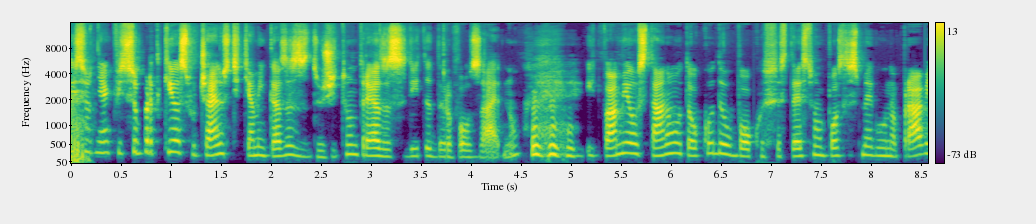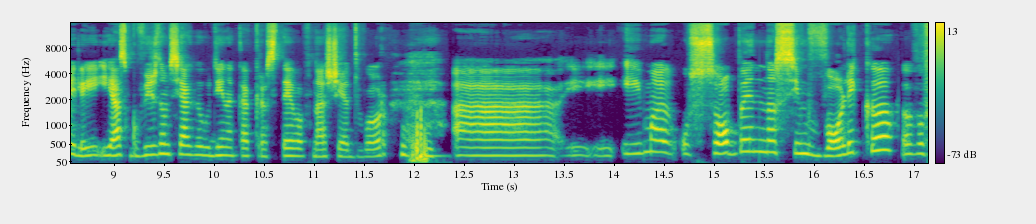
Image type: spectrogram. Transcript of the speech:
мисля от някакви супер такива случайности. Тя ми каза, задължително трябва да засадите дърво заедно. И това ми е останало толкова дълбоко. Естествено, после сме го направили и аз го виждам всяка година как расте в нашия двор. А, и, и, има особена символика в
